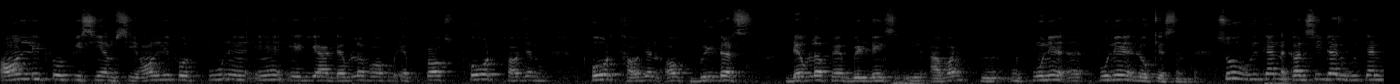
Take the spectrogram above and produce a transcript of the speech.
only for PCMC only for Pune area develop of approx 4000 4000 of builders develop buildings in our mm, Pune uh, Pune location. So we can consider we can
